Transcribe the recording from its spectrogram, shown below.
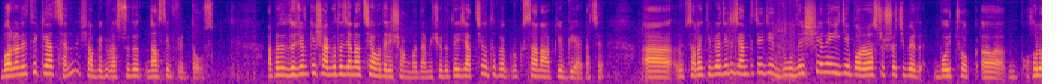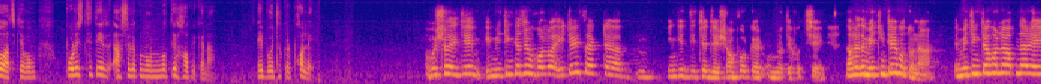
বনানী থেকে আছেন সাবেক রাষ্ট্রদূত নাসিম ফিরদৌস। আপনাদের দুজনকে স্বাগত জানাচ্ছি আমাদের এই সংবাদে। আমি শুরুতেই যাচ্ছি অধ্যাপক রুকসানা কিবরিয়ার কাছে। রুকসানা কিবরিয়া যেটা জানতে চাই যে দুদেশের এই যে পররাষ্ট্র সচিবের বৈঠক হলো আজকে এবং পরিস্থিতির আসলে কোনো উন্নতি হবে কিনা এই বৈঠকের ফলে? অবশ্য এই যে মিটিংটা যে হলো, এটাই তো একটা ইঙ্গিত দিচ্ছে যে সম্পর্কের উন্নতি হচ্ছে। নাহলে তো মিটিংটাই হতো না। মিটিংটা হলো আপনার এই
